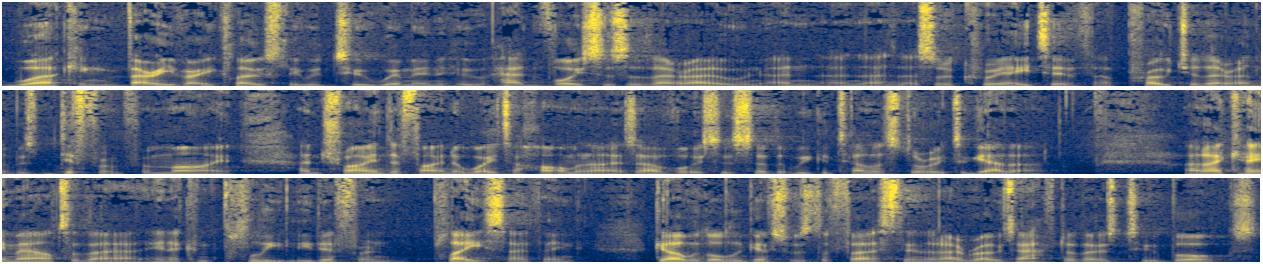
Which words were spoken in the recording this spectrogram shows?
working very, very closely with two women who had voices of their own and, and a, a, sort of creative approach of their own that was different from mine, and trying to find a way to harmonize our voices so that we could tell a story together. And I came out of that in a completely different place, I think. Girl with All the Gifts was the first thing that I wrote after those two books.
